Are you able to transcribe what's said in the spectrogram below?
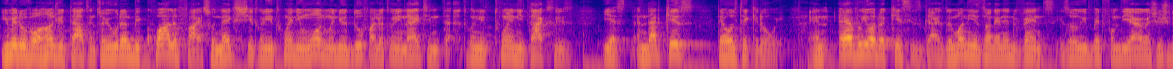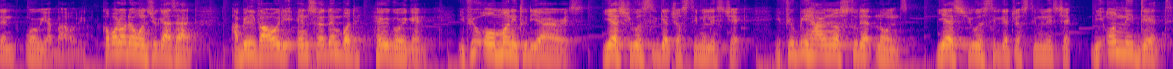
you made over 100,000, so you wouldn't be qualified. So next year, 2021, when you do file your 2019, 2020 taxes, yes, in that case, they will take it away. And every other cases, guys, the money is not an advance. It's a rebate from the IRS. You shouldn't worry about it. A couple other ones you guys had. I believe I already answered them, but here we go again. If you owe money to the IRS, yes, you will still get your stimulus check. If you're behind your student loans, yes, you will still get your stimulus check. The only debt,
